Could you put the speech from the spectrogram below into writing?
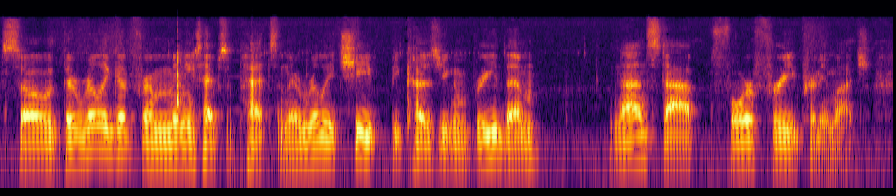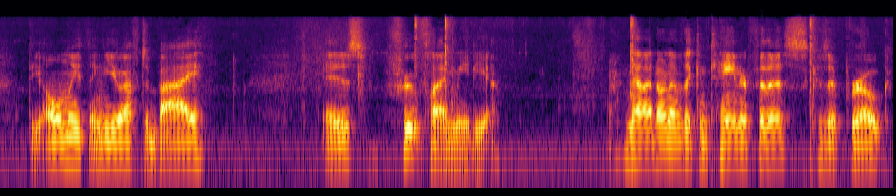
So they're really good for many types of pets, and they're really cheap because you can breed them non-stop for free, pretty much. The only thing you have to buy is fruit fly media. Now I don't have the container for this because it broke.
